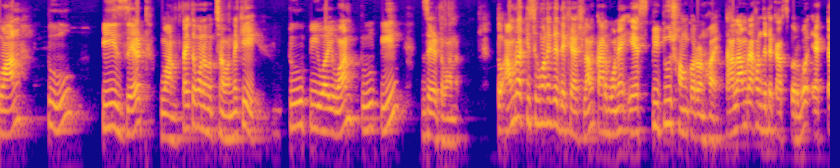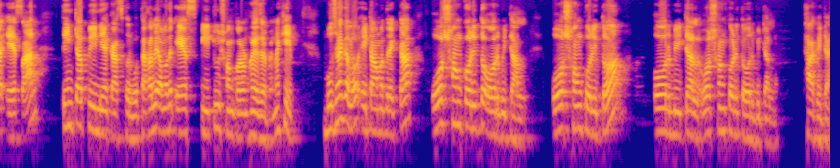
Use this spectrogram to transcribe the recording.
one two p z one তাই তো মনে হচ্ছে আমার নাকি? Two p y one two p z one তো আমরা কিছুক্ষণ আগে দেখে আসলাম কার্বনে এসপি টু সংকরণ হয়। তাহলে আমরা এখন যেটা কাজ করব, একটা এস আর তিনটা পি নিয়ে কাজ করব। তাহলে আমাদের এসপি টু সংকরণ হয়ে যাবে, নাকি? বোঝা গেল এটা আমাদের একটা অসংকরিত অরবিটাল। অসংকরিত অরবিটাল অসংকরিত অরবিটাল। থাক এটা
